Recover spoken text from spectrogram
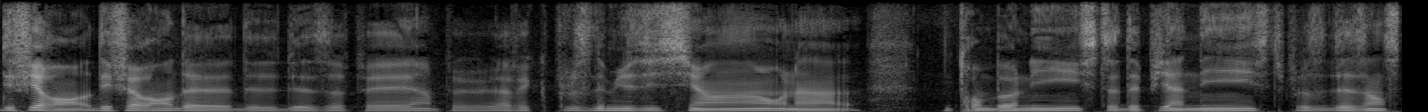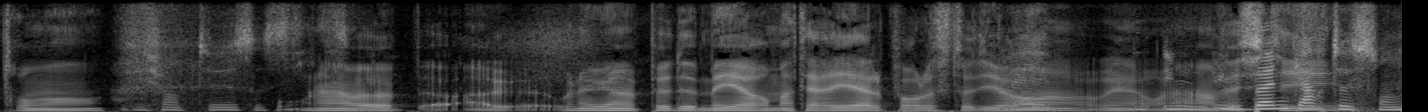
différent différent de- de- des EP un peu avec plus de musiciens on a un tromboniste, des pianistes, plus des instruments. Des chanteuses aussi. On a, euh, on a eu un peu de meilleur matériel pour le studio. A une, bonne carte son.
